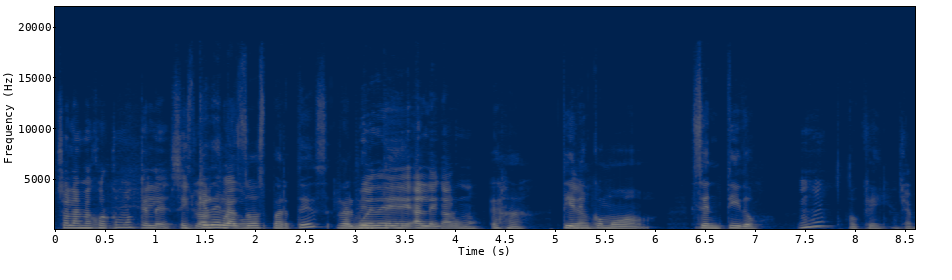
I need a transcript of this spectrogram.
So, a lo mejor como que le Es siguió que al de las dos partes puede realmente alegar uno. ajá, tienen como sentido. Ujú. Ok. Ok.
